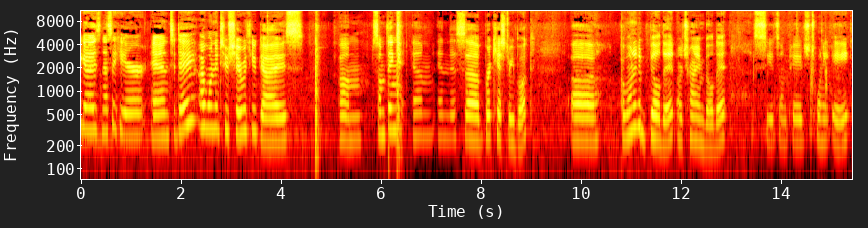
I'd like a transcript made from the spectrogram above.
guys, Nessa here, and today I wanted to share with you guys um, something um, in this uh, brick history book. Uh, I wanted to build it, or try and build it. Let's see, it's on page 28.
